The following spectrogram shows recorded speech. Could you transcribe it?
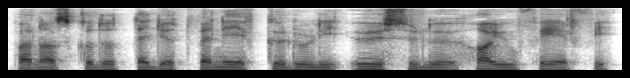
panaszkodott egy ötven év körüli őszülő hajú férfi.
